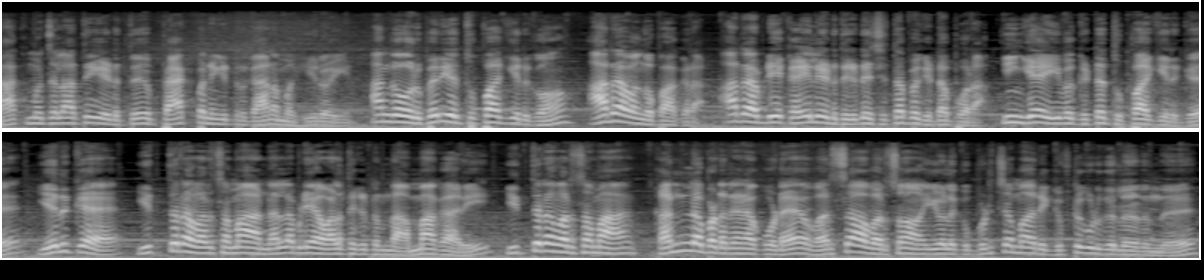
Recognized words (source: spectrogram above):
டாக்குமெண்ட்ஸ் எல்லாத்தையும் எடுத்து பேக் பண்ணிக்கிட்டு இருக்கா நம்ம ஹீரோயின் அங்க ஒரு பெரிய துப்பாக்கி இருக்கும். அதை அவங்க பாக்குறா. அதை அப்படியே கையில எடுத்துக்கிட்டு சித்தப்ப கிட்ட போறா. இங்க இவ கிட்ட துப்பாக்கி இருக்கு. எதுக்க? இத்தனை வருஷமா நல்லபடியா வளர்த்துக்கிட்டு இருந்த அம்மாக்காரி இத்தனை வருஷமா கண்ணில் படலைனா கூட வருஷா வருஷம் இவளுக்கு பிடிச்ச மாதிரி கிஃப்ட் கொடுக்கறதுல இருந்து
